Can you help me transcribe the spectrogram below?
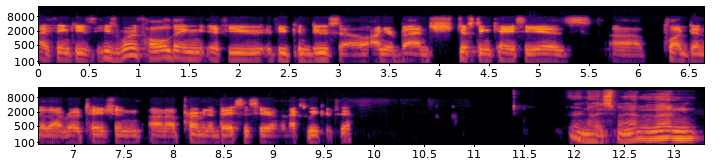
I think he's he's worth holding if you if you can do so on your bench, just in case he is uh, plugged into that rotation on a permanent basis here in the next week or two. Very nice, man. And then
